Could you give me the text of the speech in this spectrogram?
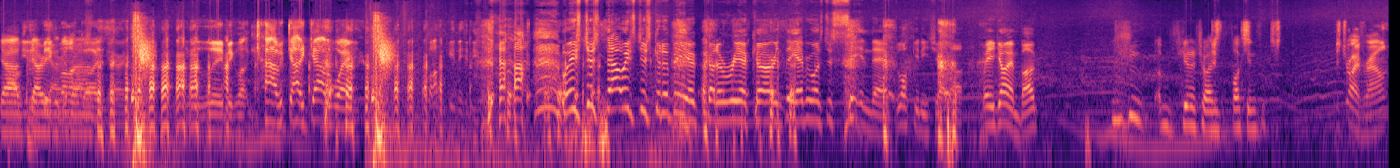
Gabbs, You need a Gary's big a run up, good guys. You need a really big one. Gary, Gary, get away! Fucking idiot. well, it's just now. It's just gonna be a kind of reoccurring thing. Everyone's just sitting there blocking each other. Where you going, Bug? I'm just gonna try and Just- fucking. Just drive round.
